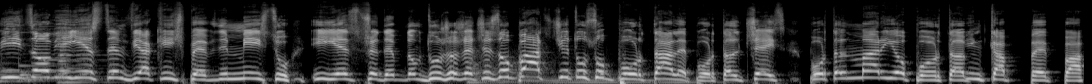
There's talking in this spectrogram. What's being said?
Widzowie, jestem w jakimś pewnym miejscu i jest przede mną dużo rzeczy. Zobaczcie, to są portale. Portal Chase, portal Mario, portal Pinka Peppa,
